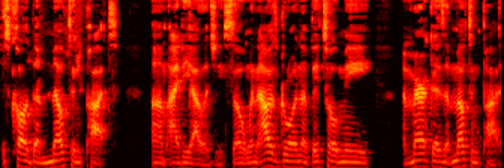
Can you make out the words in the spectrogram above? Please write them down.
It's called the melting pot um, ideology. So when I was growing up, they told me America is a melting pot.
